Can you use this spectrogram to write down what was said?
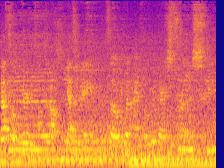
that's what we were talked talking about yesterday. So when I'm over there,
